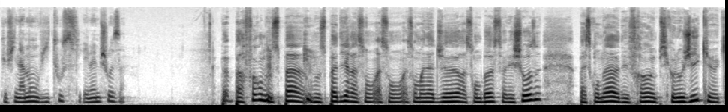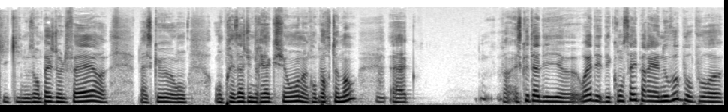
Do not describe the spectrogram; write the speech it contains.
que finalement on vit tous les mêmes choses. Parfois, on n'ose pas, pas dire à son, à, son, à son manager, à son boss les choses, parce qu'on a des freins psychologiques qui, qui, nous empêchent de le faire, parce qu'on on présage une réaction, d'un comportement. Mm. Euh, est-ce que tu as des, euh, ouais, des, des, conseils pareils à nouveau pour, pour, euh,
